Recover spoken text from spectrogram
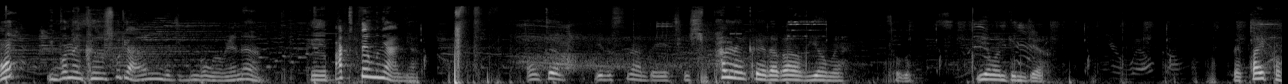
어? 이번엔 그 소리 안 했는데 죽은 거 보면은 그 바트 때문이 아니야. 아무튼 얘를 쓰면 안 돼. 얘 지금 18랭크에다가 위험해. 저거 위험한 존재야. 네, 파이퍼.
